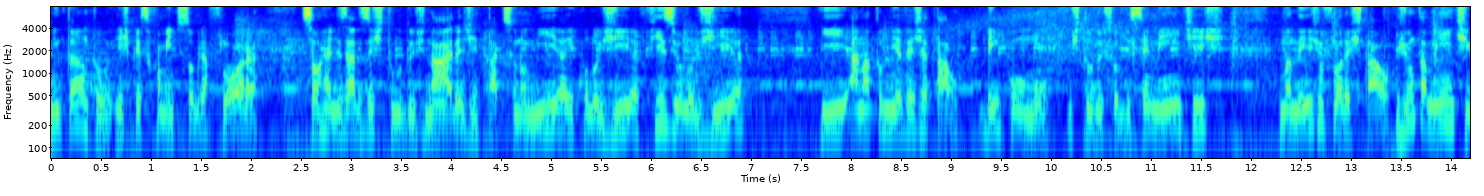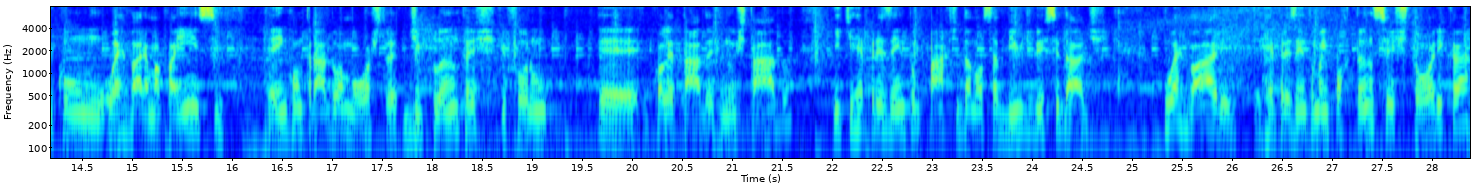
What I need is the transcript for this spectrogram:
Entanto, especificamente sobre a flora, são realizados estudos na área de taxonomia, ecologia, fisiologia e anatomia vegetal, bem como estudos sobre sementes, manejo florestal. Juntamente com o herbário amapaense, é encontrado amostra de plantas que foram é, coletadas no estado e que representam parte da nossa biodiversidade. O herbário representa uma importância histórica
